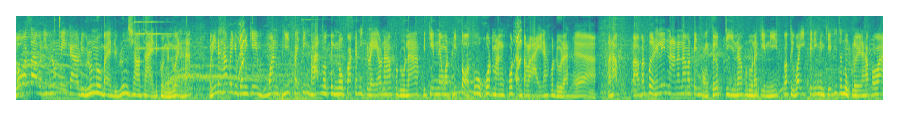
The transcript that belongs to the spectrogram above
โยวัสสวัสดีวัยรุ่นเมกาดีวัยรุ่นโนบายดีวัยรุ่นชาวไทยทุกคนกันด้วยนะฮะ วันนี้นะครับเราอยู่กันในเกม One Piece Fighting Part โนตึงโนก็อดกันอีกแล้วนะครับคนดูนะ เป็นเกมแนววันพี e ต่อสู้โคตรมันโคตรอันตรายนะคนดูนะ เออ นะครับอ่ามันเปิดให้เล่นนานแล้วนะ มันเป็นของเซิร์ฟจีนนะคนดูนะเกมนี้ ก็ถือว่าอีกเป็นอีกหนึ่งเกมที่สนุกเลยนะครับ เพราะว่า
